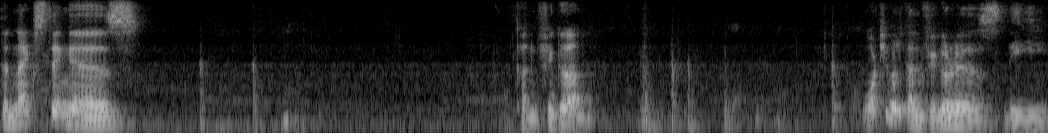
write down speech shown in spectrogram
the next thing is configure. What you will configure is the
